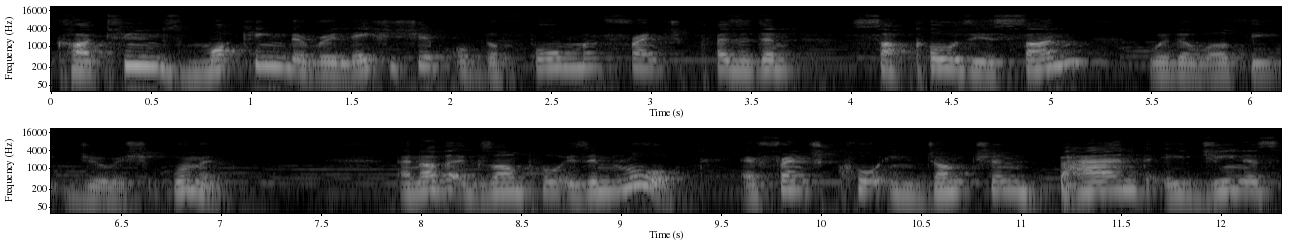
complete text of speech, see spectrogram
Cartoons mocking the relationship of the former French president Sarkozy's son with a wealthy Jewish woman. Another example is in law. A French court injunction banned a genus,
